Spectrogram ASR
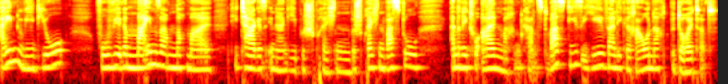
ein Video, wo wir gemeinsam nochmal die Tagesenergie besprechen, besprechen, was du an Ritualen machen kannst, was diese jeweilige Rauhnacht bedeutet.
